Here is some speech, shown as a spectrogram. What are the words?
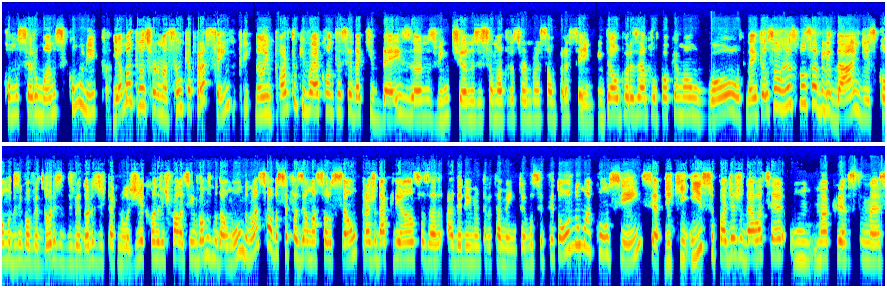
como o ser humano se comunica. E é uma transformação que é para sempre. Não importa o que vai acontecer daqui 10 anos, 20 anos, isso é uma transformação para sempre. Então, por exemplo, o Pokémon Go, né? Então são responsabilidades como desenvolvedores e desenvolvedores de tecnologia, quando a gente fala assim, vamos mudar o mundo, não é só você fazer uma solução para ajudar crianças a aderirem um tratamento, é você ter toda uma consciência de que isso pode ajudar ela a ser uma criança mais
